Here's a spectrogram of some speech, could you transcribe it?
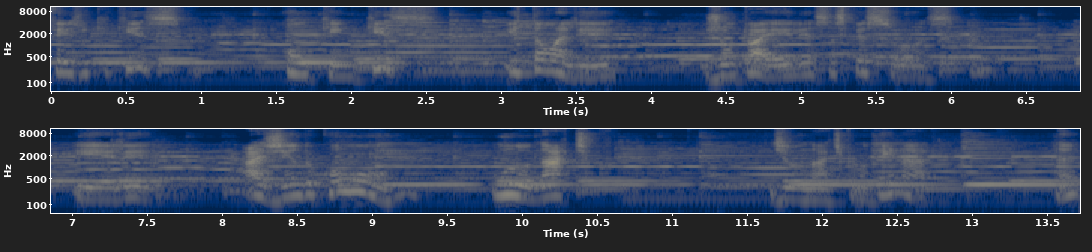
fez o que quis, com quem quis, e estão ali junto a ele essas pessoas. E ele agindo como um, um lunático. De lunático não tem nada. Né?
